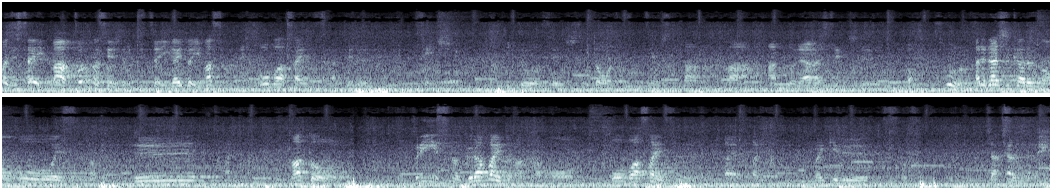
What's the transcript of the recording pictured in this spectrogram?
まあ、実際、まあ、コロナ選手も実は意外といますよね、オーバーサイズ使ってる選手、伊藤選手伊藤選手とか、まあ、アンドレ・アガシ選手、そうなんあれ、ラジカルの OS の、へえまあ、あと、プリンスのグラファイトなんかも、オーバーサイズがやっぱり、マイケル、ジャンちゃんじゃない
